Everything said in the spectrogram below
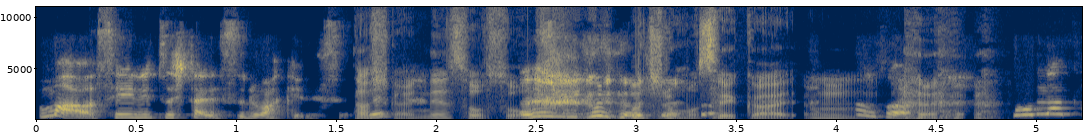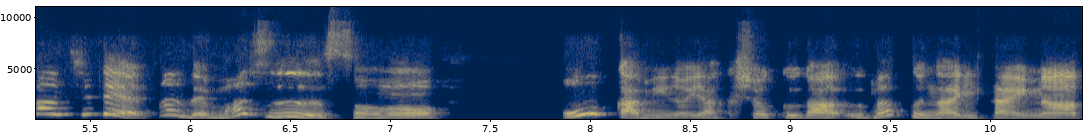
まあ、成立したりするわけですよね。確かにね、そうそう。どちらも正解。うん。そうそうそんな感じで、なんで、まず、その、狼の役職が上手くなりたいなっ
